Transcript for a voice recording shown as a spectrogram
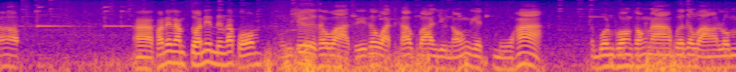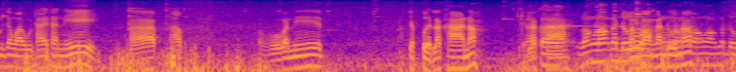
ครับ อ่าขอแนะนำตัวนิดนึงครับผม ผมชื่อสวัสดิ์ศรีสวัสดิ์ครับ บ้านอยู่หนองเห็ดหมู่ห้าตำบลพวงสองนาอำเภอสว่างอารมณ์จังหวัดอุทัยธานีครับครับโอ้โหวันนี้จะเปิดราคาเนาะเปิดราคา ลองลองๆกันดูลองๆกันดูเนอะ ลองลองๆกันดู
